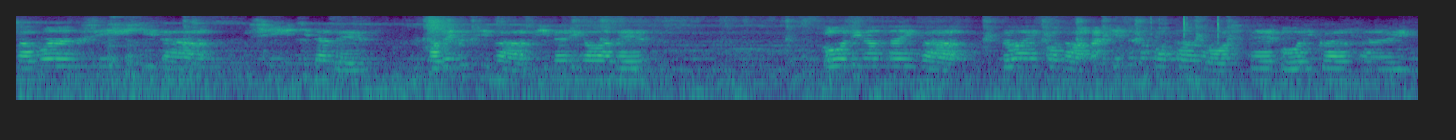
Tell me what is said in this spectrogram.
まもなく新引田、新引田です。お出口は左側です。お降りの際は、ドアエコの開けるのボタンを押してお降りください。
